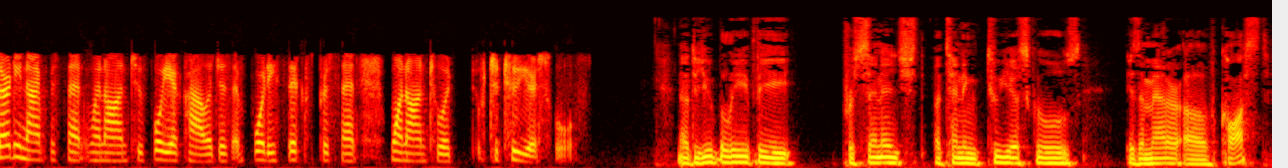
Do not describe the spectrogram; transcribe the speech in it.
39% went on to four-year colleges, and 46% went on to a, to two-year schools. Now, do you believe the percentage attending two-year schools is a matter of cost?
